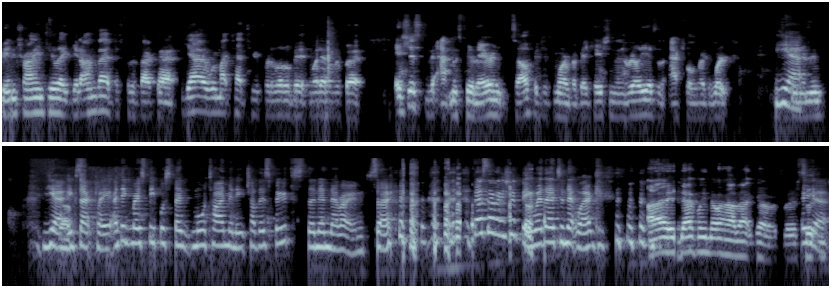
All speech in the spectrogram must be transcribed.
been trying to like get on that just for the fact that yeah we might tattoo for a little bit and whatever but it's just the atmosphere there in itself it's just more of a vacation than it really is an actual like work yeah you know I mean? yeah, yeah, exactly. I think most people spend more time in each other's booths than in their own. So that's how it should be. We're there to network. I definitely know how that goes. There's certain yeah.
